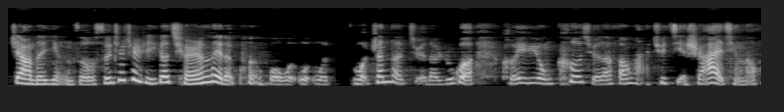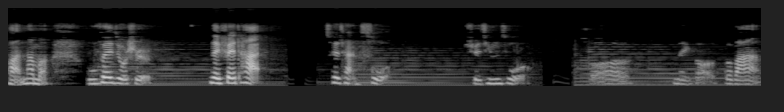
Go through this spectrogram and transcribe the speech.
这样的影子，所以这这是一个全人类的困惑。我我我我真的觉得，如果可以用科学的方法去解释爱情的话，那么无非就是内啡肽、催产素、血清素和那个多巴胺。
